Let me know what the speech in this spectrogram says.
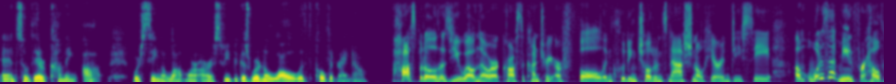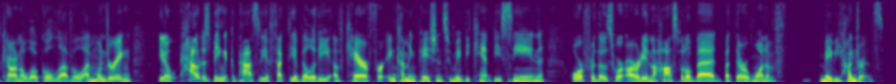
And so they're coming up. We're seeing a lot more RSV because we're in a lull with COVID right now hospitals, as you well know, are across the country are full, including Children's National here in DC. Um, what does that mean for healthcare on a local level? I'm wondering, you know, how does being at capacity affect the ability of care for incoming patients who maybe can't be seen, or for those who are already in the hospital bed but they're one of maybe hundreds?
